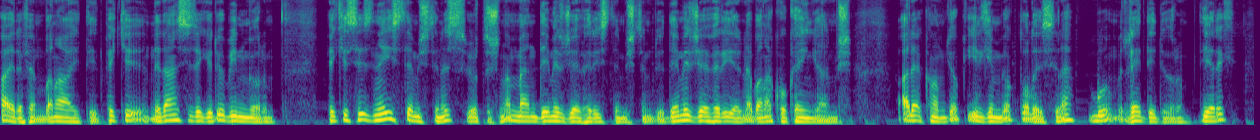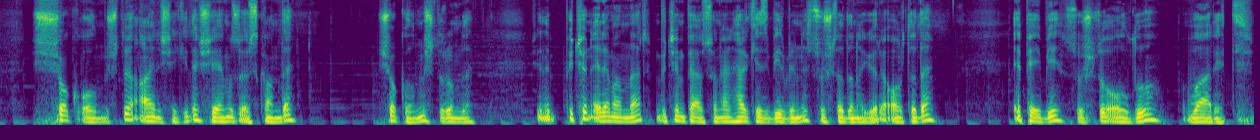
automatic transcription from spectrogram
Hayır efendim bana ait değil. Peki neden size geliyor bilmiyorum. Peki siz ne istemiştiniz yurt dışından? Ben demir cevheri istemiştim diyor. Demir cevheri yerine bana kokain gelmiş. Alakam yok, ilgim yok. Dolayısıyla bu reddediyorum diyerek şok olmuştu. Aynı şekilde Şehmuz Özkan da şok olmuş durumda. Şimdi bütün elemanlar, bütün personel herkes birbirini suçladığına göre ortada epey bir suçlu olduğu var et.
